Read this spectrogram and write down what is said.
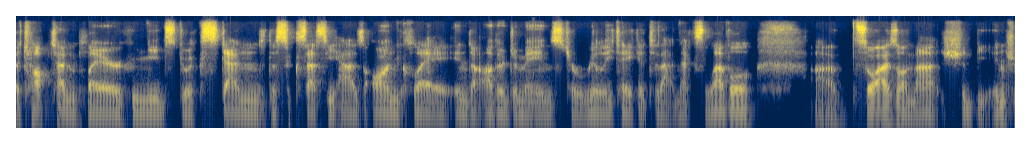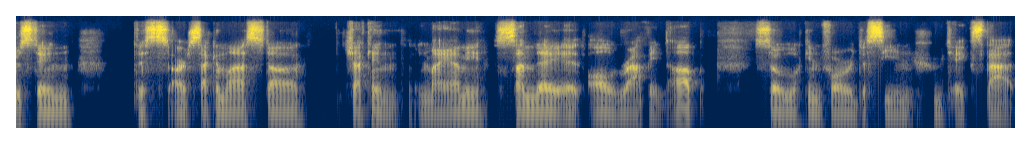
a top 10 player who needs to extend the success he has on clay into other domains to really take it to that next level. Uh, so eyes on that should be interesting. This our second last uh, check-in in miami sunday it all wrapping up. So looking forward to seeing who takes that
